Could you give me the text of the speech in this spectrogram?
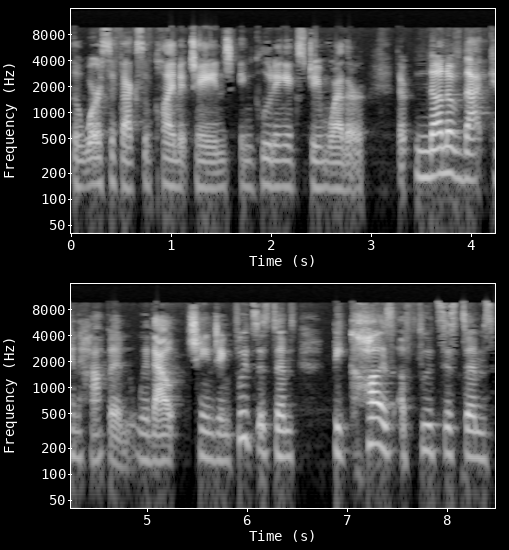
the worst effects of climate change, including extreme weather. There, none of that can happen without changing food systems because of food systems,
